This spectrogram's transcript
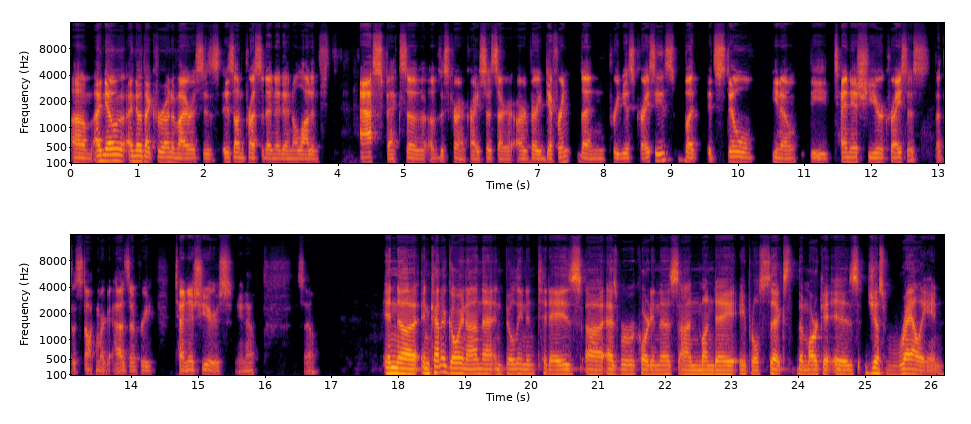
um, I know I know that coronavirus is is unprecedented and a lot of aspects of, of this current crisis are, are very different than previous crises, but it's still, you know, the 10-ish year crisis that the stock market has every 10-ish years, you know. So And uh, and kind of going on that and building in today's uh, as we're recording this on Monday, April sixth, the market is just rallying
